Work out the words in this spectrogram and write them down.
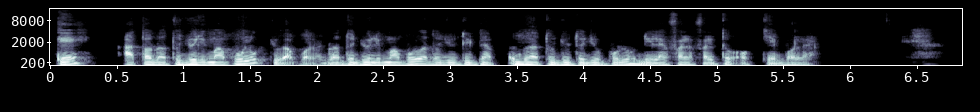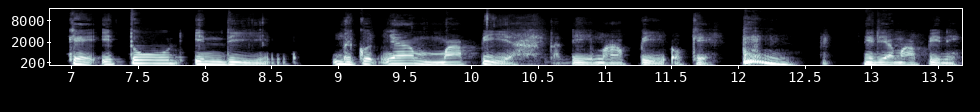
Oke, atau 2750 juga boleh. 2750 atau 2770 di level-level itu oke boleh. Oke, itu Indi. Berikutnya MAPI ya. Tadi MAPI. Oke. ini dia MAPI nih.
